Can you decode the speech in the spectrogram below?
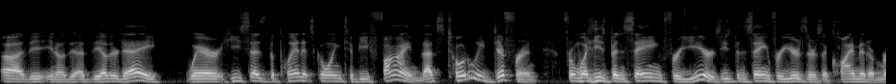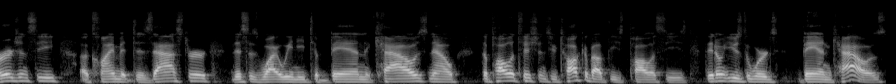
uh, the, you know, the, the other day where he says the planet's going to be fine. That's totally different from what he's been saying for years. He's been saying for years there's a climate emergency, a climate disaster. This is why we need to ban cows. Now, the politicians who talk about these policies, they don't use the words ban cows.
